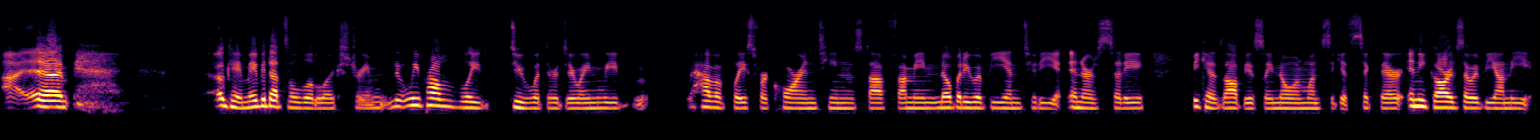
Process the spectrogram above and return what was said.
I, I, okay, maybe that's a little extreme. We probably do what they're doing. We have a place for quarantine and stuff. I mean, nobody would be into the inner city because obviously no one wants to get sick there. Any guards that would be on the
